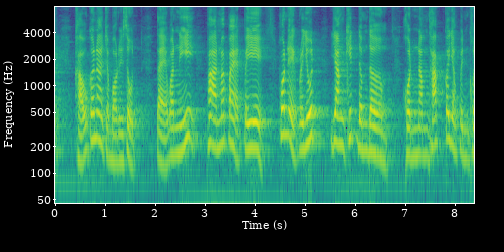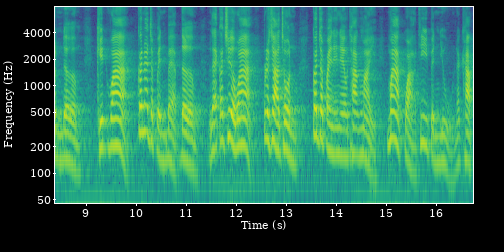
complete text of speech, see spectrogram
เขาก็น่าจะบริสุทธิ์ แต่วันนี้ผ่านมา 8 ปีพลเอกประยุทธ์ยังคิดเดิมๆคนนำทัพก็ยังเป็นคนเดิม คิดว่าก็น่าจะเป็นแบบเดิม และก็เชื่อว่าประชาชนก็จะไปในแนวทางใหม่มากกว่าที่เป็นอยู่นะครับ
